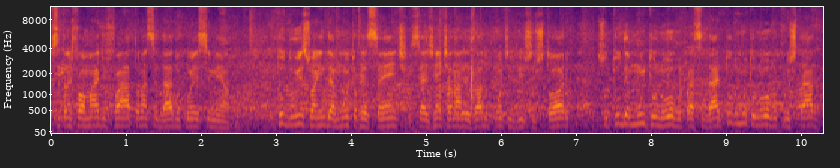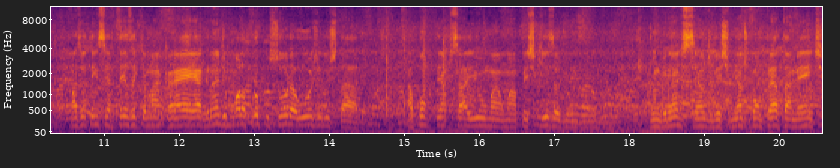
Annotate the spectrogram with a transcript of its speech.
se transformar de fato na cidade do conhecimento. Tudo isso ainda é muito recente, se a gente analisar do ponto de vista histórico, isso tudo é muito novo para a cidade, tudo muito novo para o Estado, mas eu tenho certeza que Macaé é a grande mola propulsora hoje do Estado. Há pouco tempo saiu uma, uma pesquisa de um, de um grande centro de investimentos completamente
